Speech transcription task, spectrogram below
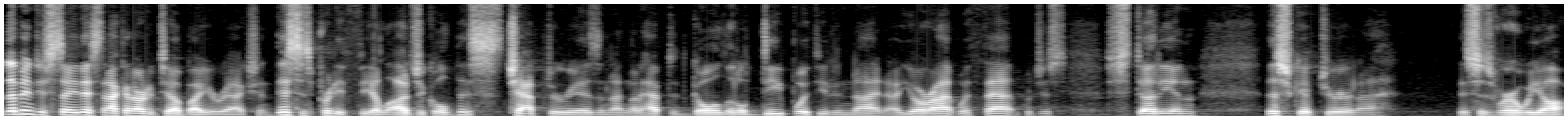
let me just say this, and I can already tell by your reaction. This is pretty theological, this chapter is, and I'm going to have to go a little deep with you tonight. Are you all right with that? We're just studying the scripture, and I, this is where we are.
